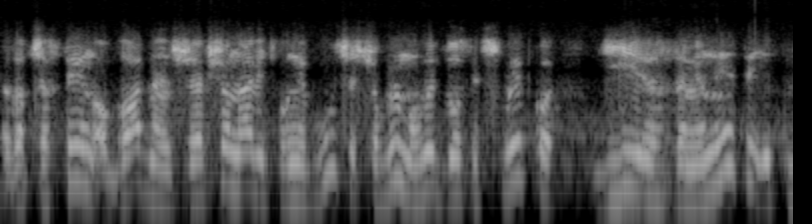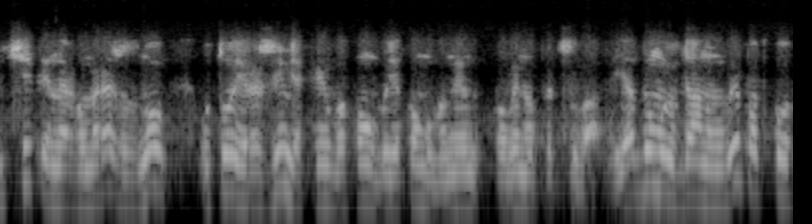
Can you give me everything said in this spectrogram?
запчастин, обладнань, що якщо навіть вони влучать, щоб ми могли досить швидко її замінити і включити енергомережу знов у той режим, який в якому, в якому вони повинні працювати. Я думаю, в даному випадку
